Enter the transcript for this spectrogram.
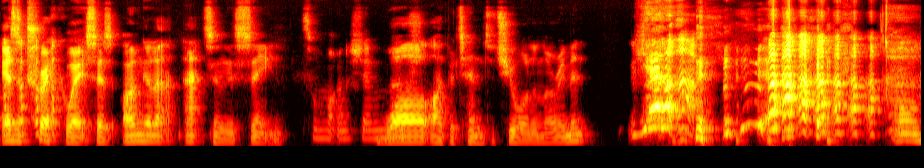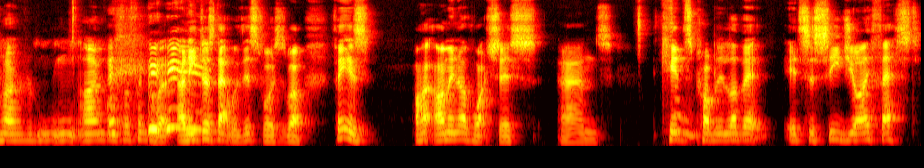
he has a trick where it says I'm going to act in this scene So I'm not going to show while I pretend to chew on a Murray mint. yeah, like that. Oh, mm, I'm going to think about it. And he does that with this voice as well. Thing is, I, I mean, I've watched this and kids So- probably love it. It's a CGI fest.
